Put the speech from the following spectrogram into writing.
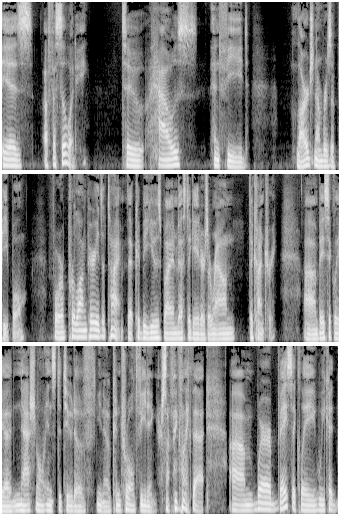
is a facility to house and feed large numbers of people for prolonged periods of time that could be used by investigators around the country uh, basically a national institute of, you know, controlled feeding or something like that, um, where basically we could,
